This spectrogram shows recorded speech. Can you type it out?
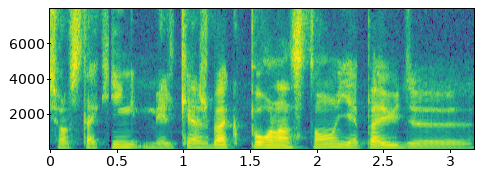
sur le stacking, mais le cashback, pour l'instant, il n'y a pas eu de,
